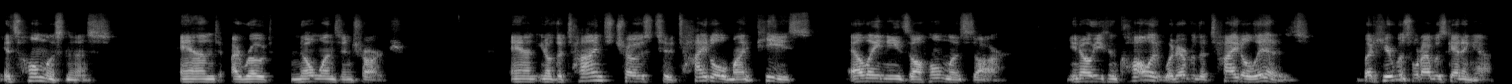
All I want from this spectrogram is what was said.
It's homelessness. And I wrote, no one's in charge. And, you know, the Times chose to title my piece, LA Needs a Homeless Czar. You know, you can call it whatever the title is, but here was what I was getting at.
